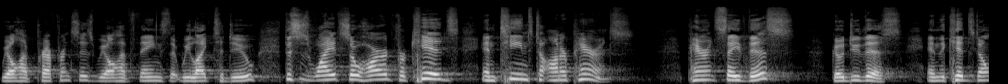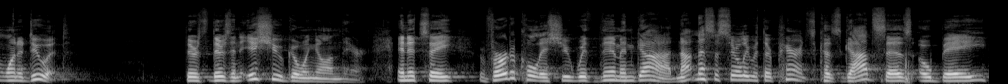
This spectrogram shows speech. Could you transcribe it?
We all have preferences. We all have things that we like to do. This is why it's so hard for kids and teens to honor parents. Parents say this, go do this, and the kids don't want to do it. There's, there's an issue going on there. And it's a vertical issue with them and God, not necessarily with their parents, because God says, obey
